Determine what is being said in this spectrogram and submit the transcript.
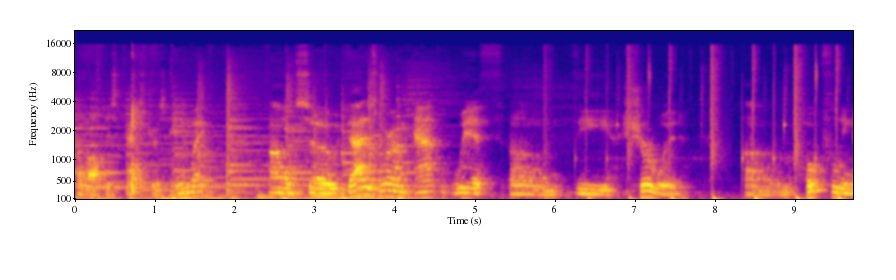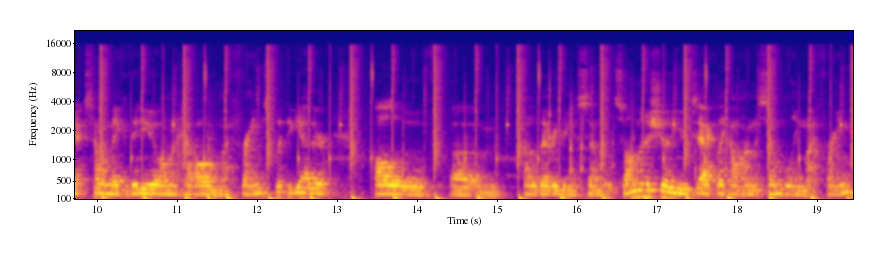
cut off as extras anyway. Um, so that is where I'm at with um, the Sherwood. Um, hopefully next time I make a video, I'm gonna have all of my frames put together, all of, um, all of everything assembled. So I'm gonna show you exactly how I'm assembling my frames.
